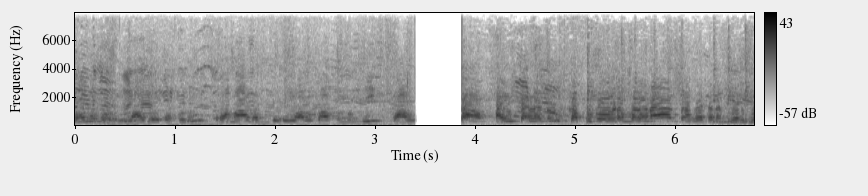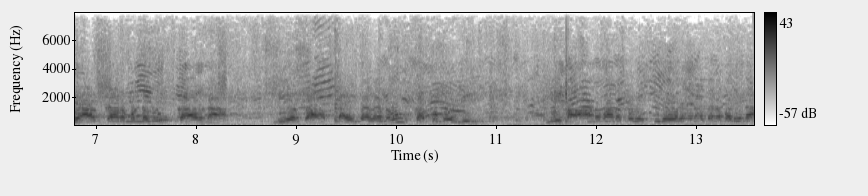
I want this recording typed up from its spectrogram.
రైతులు లాగేటప్పుడు ప్రమాదం జరిగే అవకాశం ఉంది. కావున పైటలను కప్పుకోవడం వలన దొంగతనం జరిగే ఆస్కారం ఉండదు. కావున మీ యొక్క పైటలను కప్పుకోండి. మీకు అనుమానపు వ్యక్తులు ఎవరైనా కనబడినా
